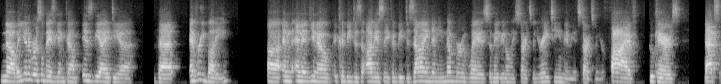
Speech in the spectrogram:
No, but universal basic income is the idea that everybody, uh, and and it, you know, it could be des- obviously it could be designed any number of ways. So maybe it only starts when you're 18, maybe it starts when you're five. Who cares? That's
